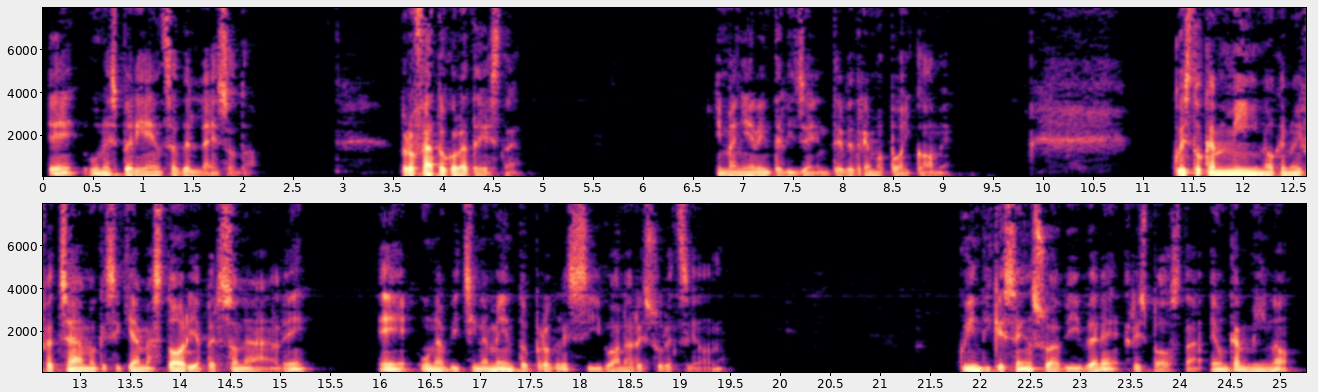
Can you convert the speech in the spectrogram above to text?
è un'esperienza dell'esodo, però fatto con la testa, in maniera intelligente, vedremo poi come. Questo cammino che noi facciamo, che si chiama storia personale, è un avvicinamento progressivo alla resurrezione. Quindi che senso ha vivere? Risposta, è un cammino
